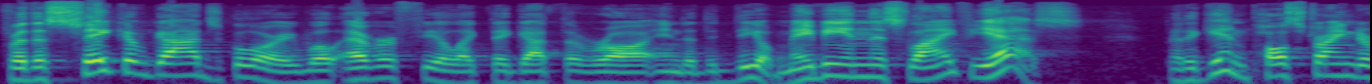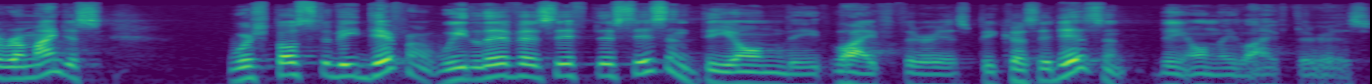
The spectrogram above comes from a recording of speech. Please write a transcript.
for the sake of God's glory will ever feel like they got the raw end of the deal. Maybe in this life, yes. But again, Paul's trying to remind us we're supposed to be different. We live as if this isn't the only life there is because it isn't the only life there is.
